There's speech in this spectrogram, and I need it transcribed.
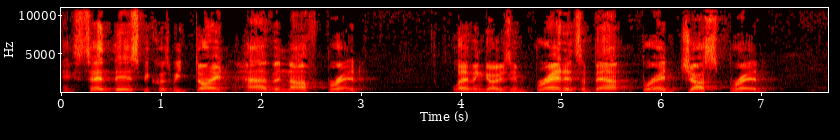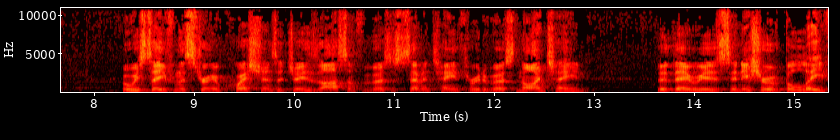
He said this because we don't have enough bread. Leaven goes in bread, it's about bread, just bread. But we see from the string of questions that Jesus asked them from verses 17 through to verse 19 that there is an issue of belief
